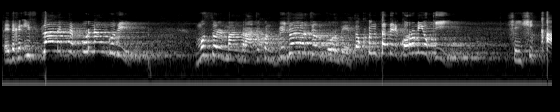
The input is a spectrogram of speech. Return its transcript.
তাই দেখেন, ইসলাম একটা পূর্ণাঙ্গ দিন। মুসলমানরা যখন বিজয় অর্জন করবে, তখন তাদের করণীয় কি? সেই শিক্ষা।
